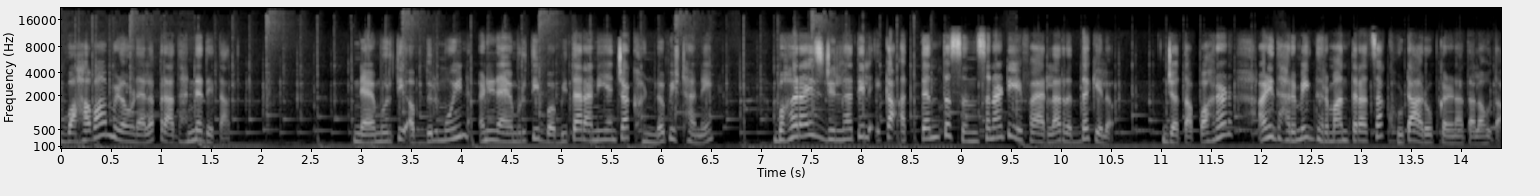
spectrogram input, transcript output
वाहवा मिळवण्याला प्राधान्य देतात. न्यायमूर्ती अब्दुल मोईन आणि न्यायमूर्ती बबिता राणी यांच्या खंडपीठाने बहराईच जिल्ह्यातील एका अत्यंत सनसनाटी एफ आय आरला रद्द केलं. ज्यात अपहरण आणि धार्मिक धर्मांतराचा खोटा आरोप करण्यात आला होता.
